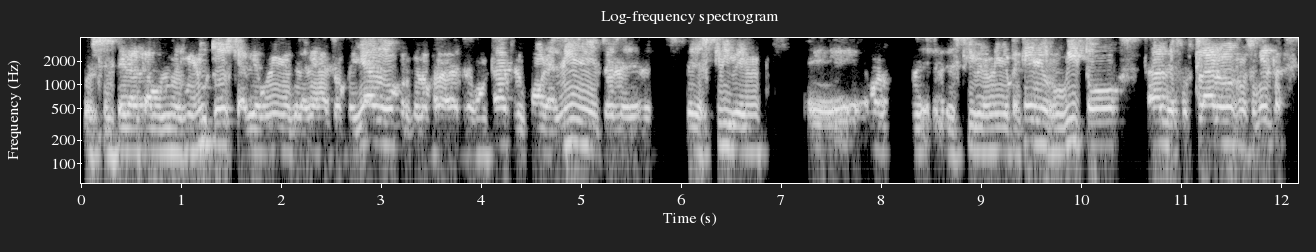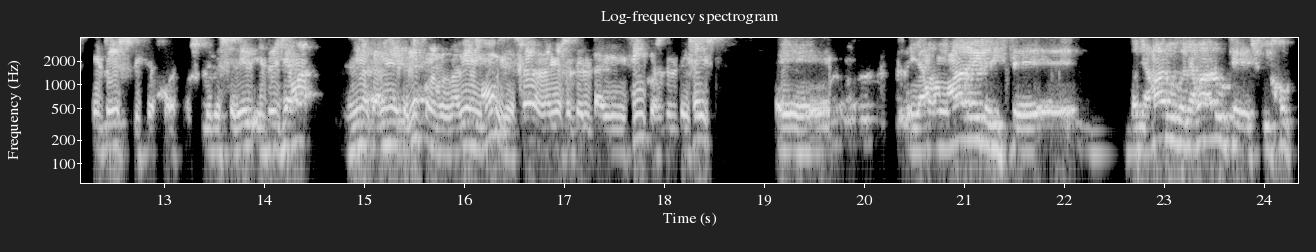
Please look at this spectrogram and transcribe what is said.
pues se entera al cabo de unos minutos que había un niño que le habían atropellado, porque no paraba de preguntar, pero cómo era el niño, entonces le, describen, eh, bueno, le, describen un niño pequeño, rubito, tal, de ojos claros, no sé qué, y entonces dice, joder, pues debe ser él, y entonces llama desde una cabina de teléfono, porque no había ni móviles, claro, en el año 75, 76, eh, le llama a mi madre y le dice, Doña Maru, Doña Maru, que su hijo,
